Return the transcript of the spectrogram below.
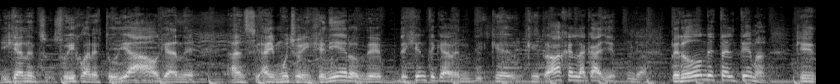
y que han, su hijo han estudiado, que han, hay muchos ingenieros, de, gente que, que, trabaja en la calle. Pero ¿dónde está el tema? Que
